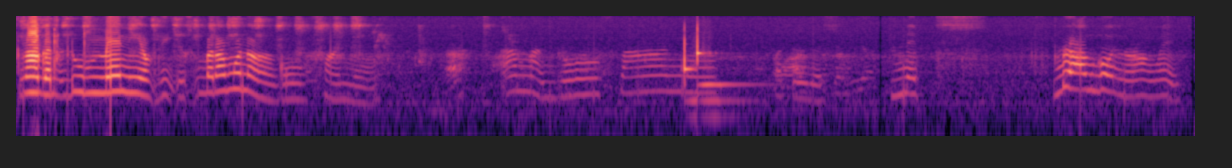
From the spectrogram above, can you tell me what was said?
I'm not gonna do many of these, but I'm gonna go find more. I'm gonna go find more. What is this? Mix. Bro, I'm going the wrong way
